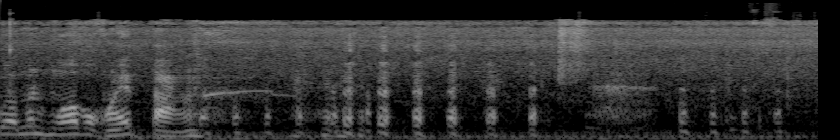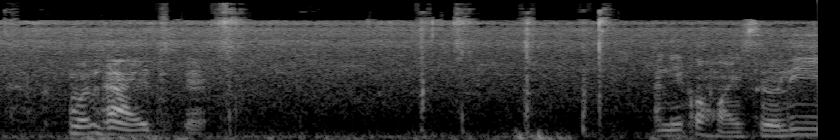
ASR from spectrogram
ว่ามันหัวบอกหอยปังมันหายแท้อั นนี้ก็หอยเซอรี่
